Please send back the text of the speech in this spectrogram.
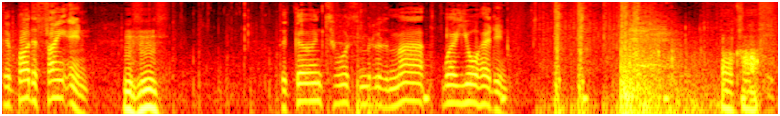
They're by the fainting. Mm-hmm. They're going towards the middle of the map where you're heading. Fuck off.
